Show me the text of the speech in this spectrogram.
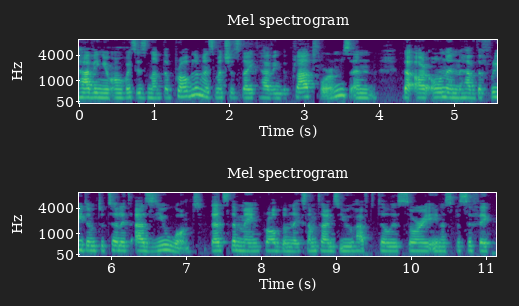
having your own voice is not the problem as much as like having the platforms and that are own and have the freedom to tell it as you want. That's the main problem. Like sometimes you have to tell a story in a specific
